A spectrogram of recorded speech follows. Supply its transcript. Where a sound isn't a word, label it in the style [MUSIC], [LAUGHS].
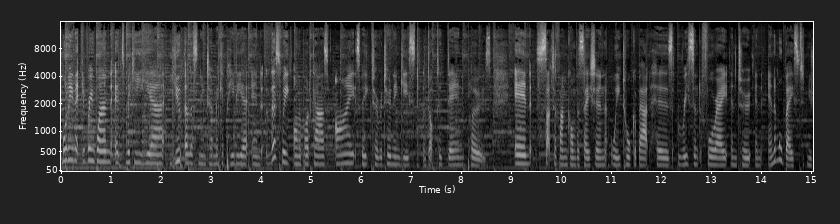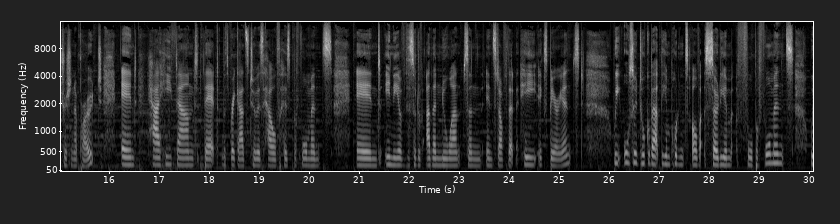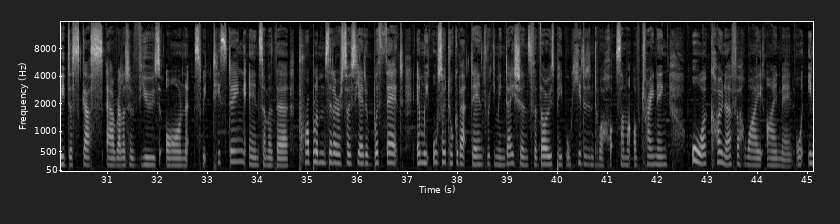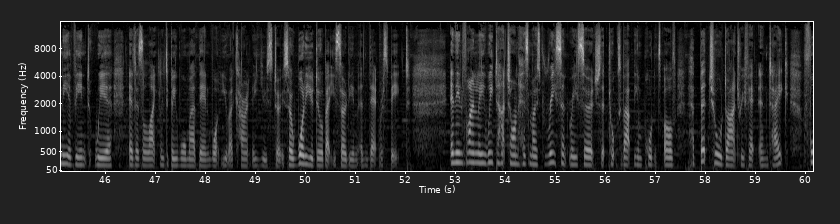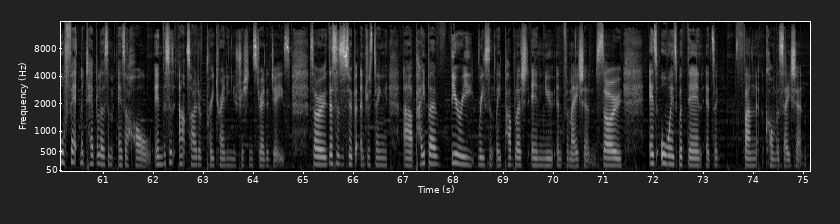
Morning, everyone. It's Mikki here. You are listening to Mikkipedia, and this week on the podcast, I speak to returning guest Dr. Dan Plews. And such a fun conversation. We talk about his recent foray into an animal based nutrition approach and how he found that with regards to his health, his performance, and any of the sort of other nuance and, and stuff that he experienced. We also talk about the importance of sodium for performance. We discuss our relative views on sweat testing and some of the problems that are associated with that. And we also talk about Dan's recommendations for those people headed into a hot summer of training or Kona for Hawaii Ironman, or any event where it is likely to be warmer than what you are currently used to. So, what do you do about your sodium in that respect? And then finally, we touch on his most recent research that talks about the importance of habitual dietary fat intake for fat metabolism as a whole. And this is outside of pre training nutrition strategies. So, this is a super interesting uh, paper, very recently published, and new information. So, as always with Dan, it's a fun conversation.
